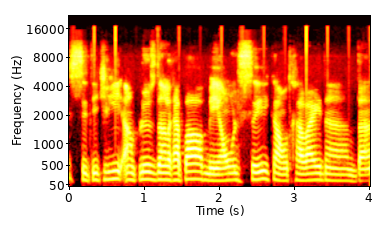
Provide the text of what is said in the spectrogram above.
c'est écrit en plus dans le rapport, mais on le sait quand on travaille dans dans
